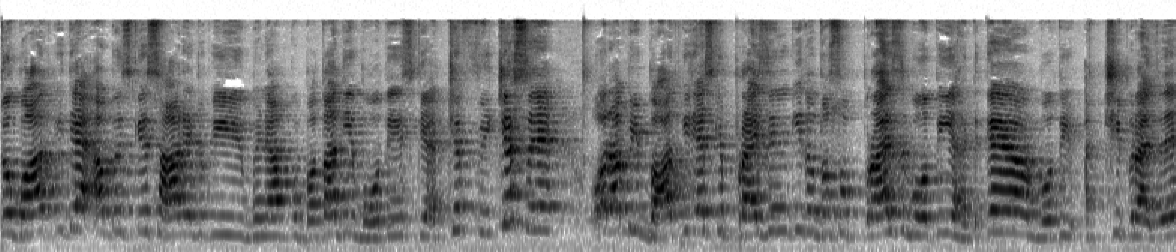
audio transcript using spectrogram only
तो बात की जाए अब इसके सारे जो कि मैंने आपको बता दिए, बहुत ही इसके अच्छे फीचर्स हैं। और अभी बात की जाए इसके प्राइसिंग की तो दोस्तों प्राइस बहुत ही हटके है और बहुत ही अच्छी प्राइस है।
